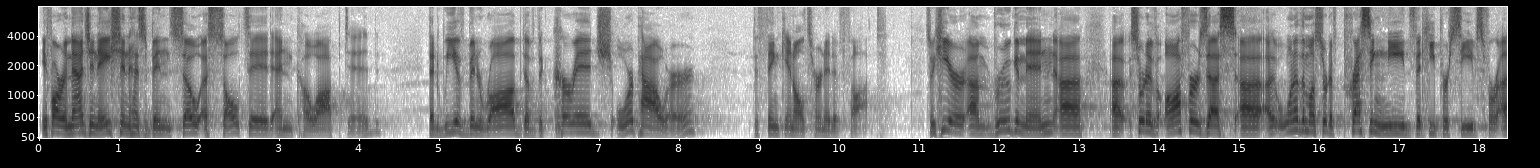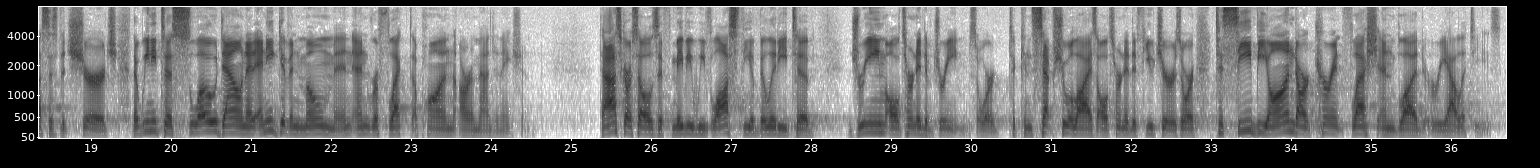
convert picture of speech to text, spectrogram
if our imagination has been so assaulted and co opted that we have been robbed of the courage or power to think in alternative thought. So here, um, Brueggemann uh, uh, sort of offers us uh, uh, one of the most sort of pressing needs that he perceives for us as the church that we need to slow down at any given moment and reflect upon our imagination. To ask ourselves if maybe we've lost the ability to dream alternative dreams or to conceptualize alternative futures or to see beyond our current flesh and blood realities.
